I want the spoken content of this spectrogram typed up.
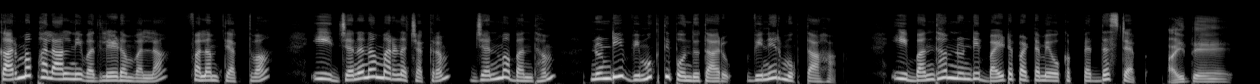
కర్మఫలాల్ని వదిలేయడం వల్ల ఫలం త్యక్త్వా ఈ జనన మరణ చక్రం జన్మబంధం నుండి విముక్తి పొందుతారు వినిర్ముక్తాహ ఈ బంధం నుండి బయటపట్టమే ఒక పెద్ద స్టెప్. అయితే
